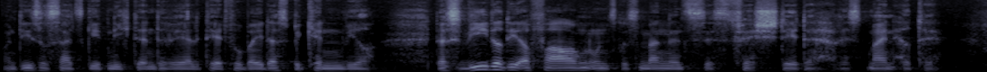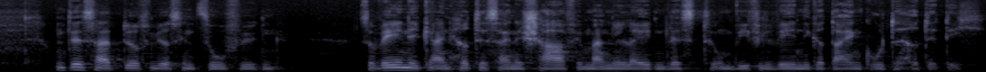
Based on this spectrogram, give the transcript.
Und dieser Satz geht nicht an der Realität vorbei, das bekennen wir. Dass wieder die Erfahrung unseres Mangels feststeht, der Herr ist mein Hirte. Und deshalb dürfen wir es hinzufügen. So wenig ein Hirte seine Schafe Mangel leiden lässt, um wie viel weniger dein guter Hirte dich.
